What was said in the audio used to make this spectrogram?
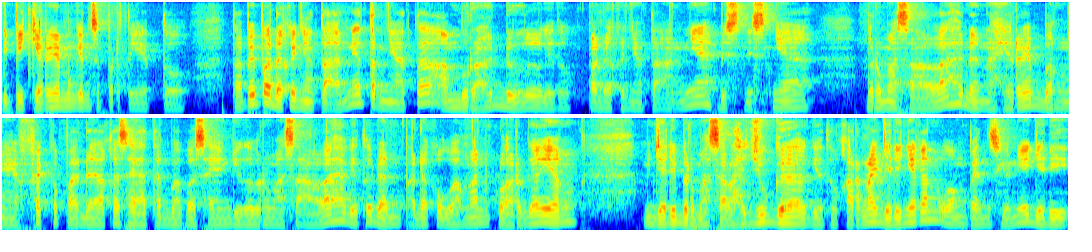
Dipikirnya mungkin seperti itu. Tapi pada kenyataannya ternyata amburadul gitu. Pada kenyataannya bisnisnya bermasalah dan akhirnya bengefek kepada kesehatan bapak saya yang juga bermasalah gitu dan pada keuangan keluarga yang menjadi bermasalah juga gitu. Karena jadinya kan uang pensiunnya jadi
